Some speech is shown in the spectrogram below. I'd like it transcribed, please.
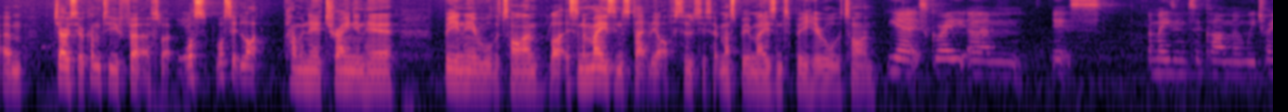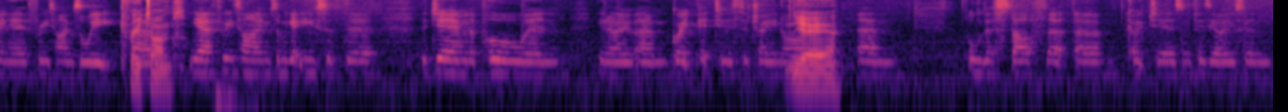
Um, Josie, I'll come to you first. Like, Yeah. what's what's it like coming here, training here? being here all the time. Like it's an amazing state of the art facility, so it must be amazing to be here all the time. Yeah, it's great. Um, it's amazing to come and we train here three times a week. Three Um, times? Yeah, three times, and we get use of the the gym and the pool and you know um, great pitches to train on. Yeah, Um, all the staff that um, coaches and physios and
